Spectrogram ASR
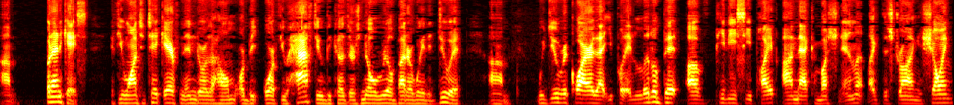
Um, but in any case, if you want to take air from the indoor of the home, or, be, or if you have to because there's no real better way to do it, um, we do require that you put a little bit of PVC pipe on that combustion inlet like this drawing is showing.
